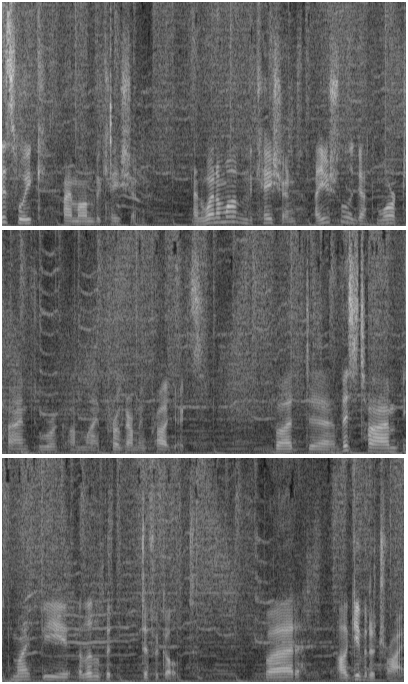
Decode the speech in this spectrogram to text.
This week I'm on vacation. And when I'm on vacation, I usually got more time to work on my programming projects. But uh, this time it might be a little bit difficult. But I'll give it a try.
